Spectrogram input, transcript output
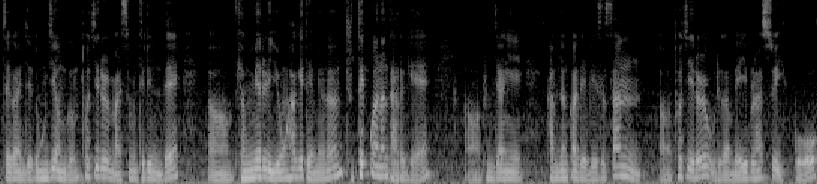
제가 이제 농지연금 토지를 말씀을 드리는데 어, 경매를 이용하게 되면은 주택과는 다르게 어, 굉장히 감정가 대비해서 싼 어, 토지를 우리가 매입을 할 수 있고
